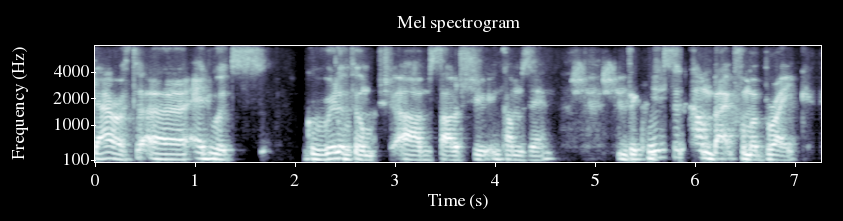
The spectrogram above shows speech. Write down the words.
Gareth uh, Edwards guerrilla film um, style of shooting comes in. The kids had come back from a break,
